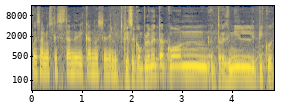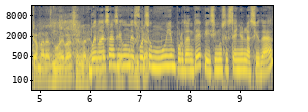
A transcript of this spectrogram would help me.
pues a los que se están dedicando a este delito. Que se complementa con tres mil y pico de cámaras nuevas en la Bueno, ese ha sido un esfuerzo muy importante que hicimos este año en la ciudad.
